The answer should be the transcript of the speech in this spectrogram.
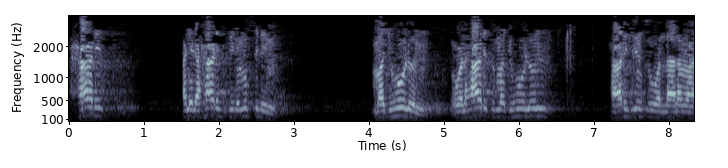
حارث عن الحارث بن مسلم مجهول والحارث مجهول حارث سوى الله لما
